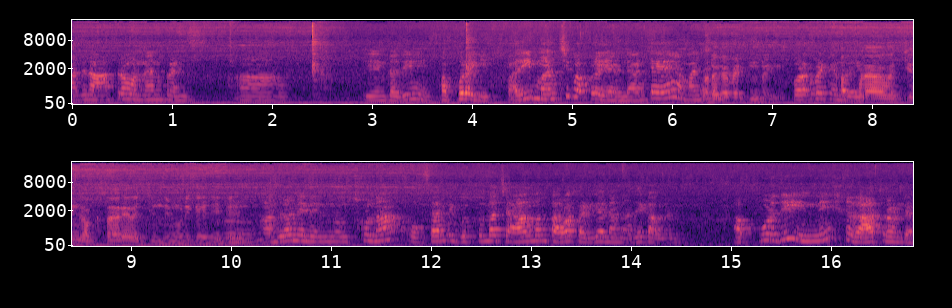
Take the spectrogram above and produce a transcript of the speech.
అది రాత్రం వండాను ఫ్రెండ్స్ ఏంటది? పప్పు రొయ్యి. అది మంచి పప్పు రొయ్యి అండి. అంటే ఉడకబెట్టిన అప్పుడు వచ్చింది ఒకసారి వచ్చింది మూడు కేజీలు. ఉమ్, అందులో నేను ఎన్ని ఉంచుకున్నా. ఒకసారి మీకు గుర్తుందా? చాలా మంది తర్వాత అడిగారు నన్ను అదే కావాలని. అప్పుడుది ఇన్ని రాత్రి వండా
